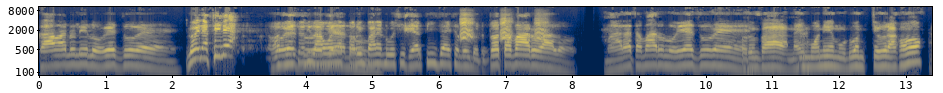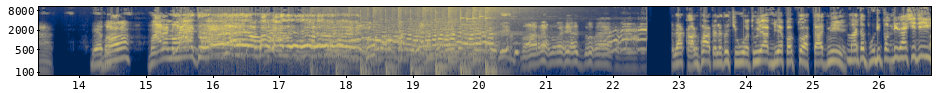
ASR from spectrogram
ખાવાનું નહીં લોહી જ જોવે. લોહી નથી લે! તો તમારું હાલો મારે તમારું લોહી જોવે. પરુઈ ભા નહીં મોને આમ ચેવું રાખો. તો મારે લોહી જોવે. મારે લોહી જ અલ્યા કાળુભા પેલા તો ચેવું હતું યાર બે પગ તો હતા જ નહીં મારે તો ભૂડી પકડી રાખી હતી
